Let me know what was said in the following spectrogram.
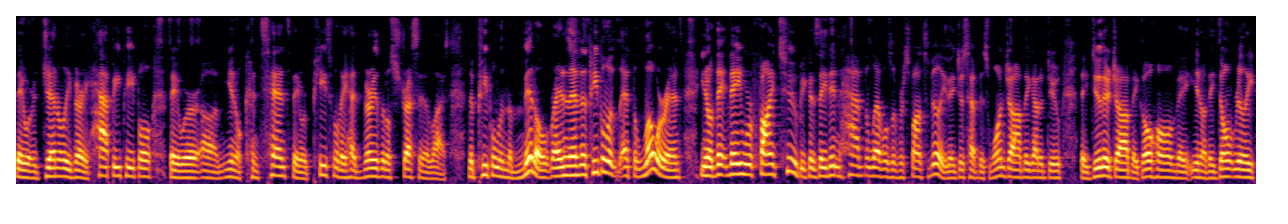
They were generally very happy people. They were um, you know content. They were peaceful. They had very little stress in their lives. The people in the middle right and then the people at the lower end you know they, they were fine too because they didn't have the levels of responsibility. They just have this one job they got to do. They do their job. They go home. They you know they don't really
